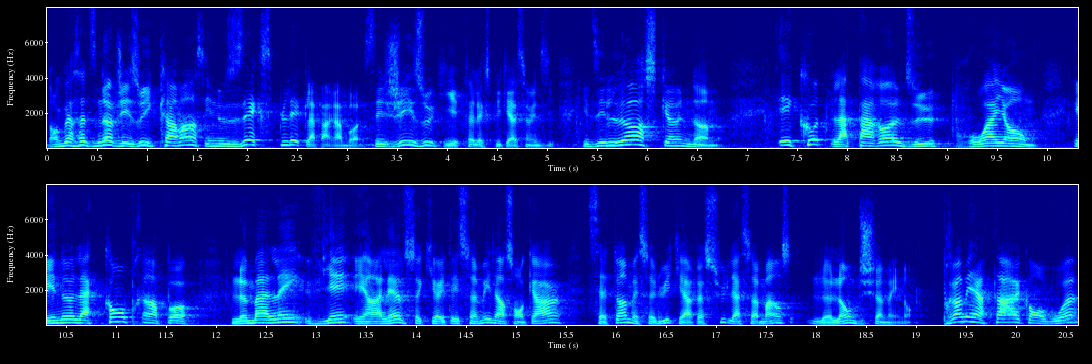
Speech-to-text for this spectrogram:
Donc, verset 19, Jésus, il commence, il nous explique la parabole. C'est Jésus qui fait l'explication. Il dit, il dit, lorsqu'un homme écoute la parole du royaume et ne la comprend pas, le malin vient et enlève ce qui a été semé dans son cœur. Cet homme est celui qui a reçu la semence le long du chemin. Donc, première terre qu'on voit,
